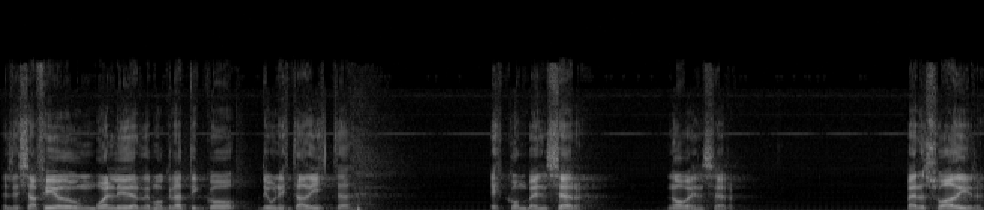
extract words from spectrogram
El desafío de un buen líder democrático, de un estadista, es convencer, no vencer, persuadir,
